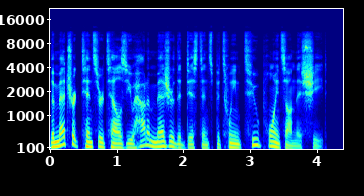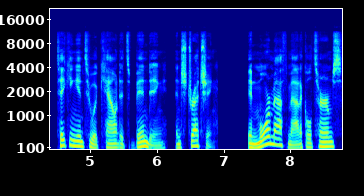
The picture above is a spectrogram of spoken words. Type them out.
The metric tensor tells you how to measure the distance between two points on this sheet, taking into account its bending and stretching. In more mathematical terms,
